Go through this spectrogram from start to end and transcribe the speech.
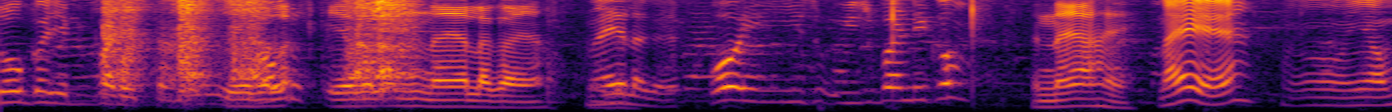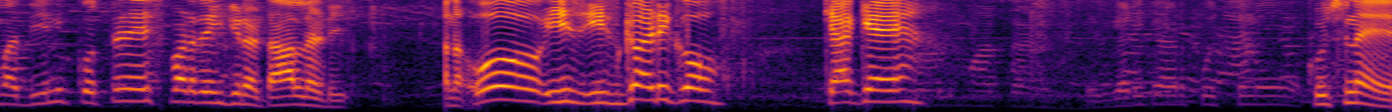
జోక్గా చెప్పి పడేస్తాను ఓ ఇసు నయా నయే? అమ్మ దీనికి కొత్త వేసి పడదు ఇంకిరట ఆల్రెడీ. ఓ ఇస్ ఇస్ గాడికో. క్యాకే కూర్చున్నాయి?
